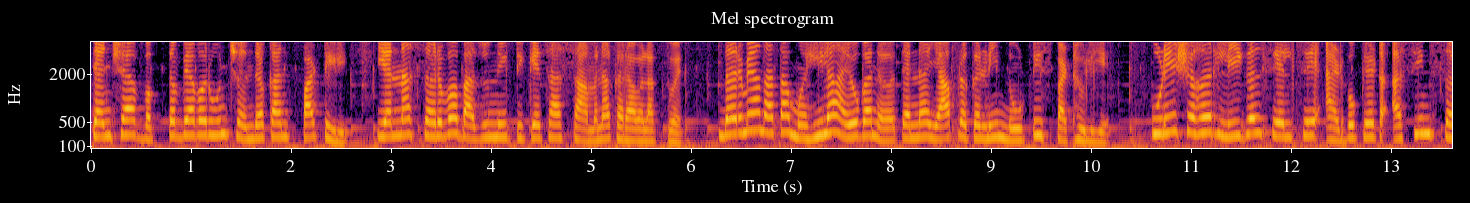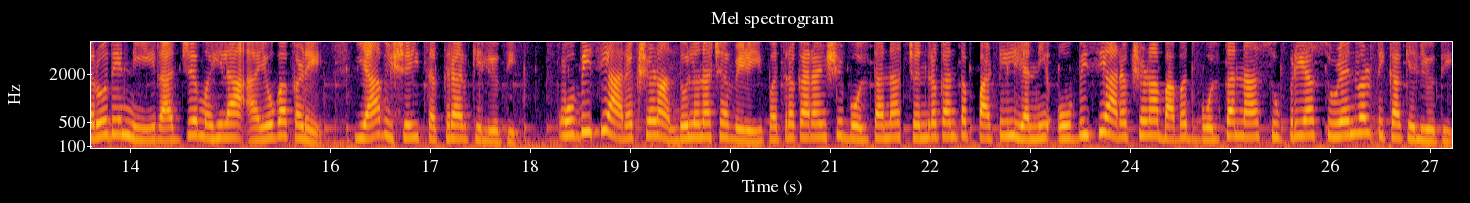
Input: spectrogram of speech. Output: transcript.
त्यांच्या वक्तव्यावरून चंद्रकांत पाटील यांना सर्व बाजूंनी टीकेचा सामना करावा लागतोय. दरम्यान आता महिला आयोगानं त्यांना या प्रकरणी नोटीस पाठवलीय. पुणे शहर लीगल सेलचे ॲडव्होकेट असीम सरोदेंनी राज्य महिला आयोगाकडे याविषयी तक्रार केली होती. ओबीसी आरक्षण आंदोलनाच्या वेळी पत्रकारांशी बोलताना चंद्रकांत पाटील यांनी ओबीसी आरक्षणाबाबत बोलताना सुप्रिया सुळेंवर टीका केली होती.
